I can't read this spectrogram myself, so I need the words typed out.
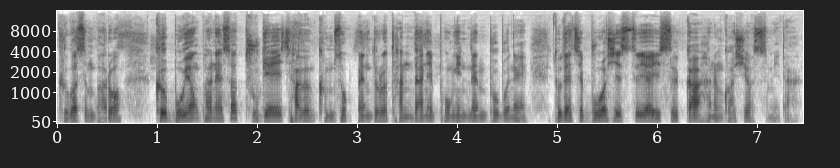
그것은 바로 그 모형판에서 두 개의 작은 금속 밴드로 단단히 봉인된 부분에 도대체 무엇이 쓰여 있을까 하는 것이었습니다.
